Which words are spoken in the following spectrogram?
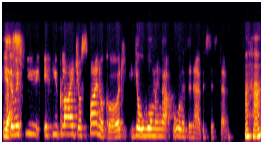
Yes. So if you if you glide your spinal cord, you're warming up all of the nervous system. Mm-hmm.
